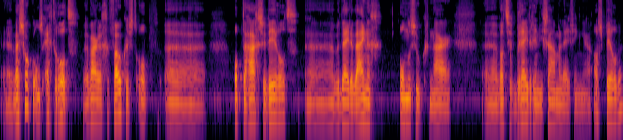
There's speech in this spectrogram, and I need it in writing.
Eh, wij schrokken ons echt rot. We waren gefocust op, eh, op de Haagse wereld. Eh, we deden weinig onderzoek naar wat zich breder in die samenleving afspeelde.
